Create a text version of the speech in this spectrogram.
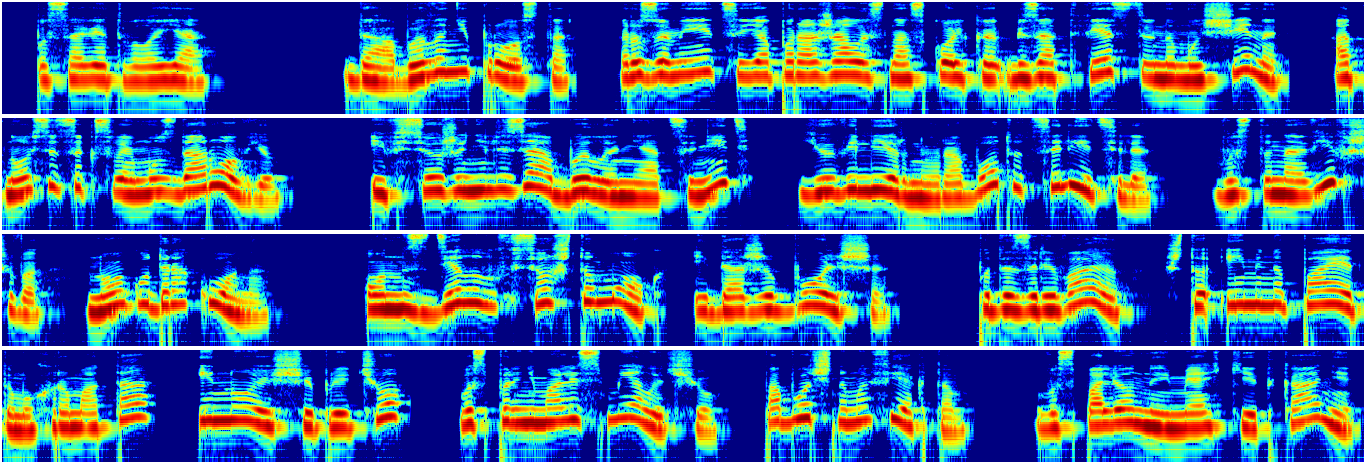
– посоветовала я. Да, было непросто. Разумеется, я поражалась, насколько безответственно мужчины относятся к своему здоровью. И все же нельзя было не оценить ювелирную работу целителя, восстановившего ногу дракона. Он сделал все, что мог, и даже больше. Подозреваю, что именно поэтому хромота и ноющее плечо воспринимались мелочью, побочным эффектом, Воспаленные мягкие ткани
